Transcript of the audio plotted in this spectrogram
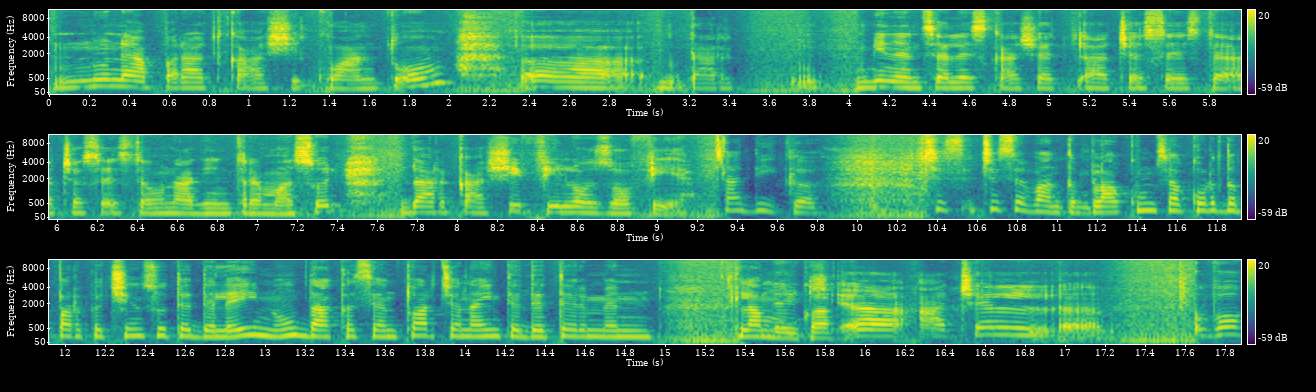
Nu neapărat ca și quantum, uh, dar bineînțeles că așa, aceasta, este, aceasta este una dintre măsuri, dar ca și filozofie. Adică, ce, ce se va întâmpla? Acum se acordă parcă 500 de lei, nu? Dacă se întoarce înainte de termen la deci, muncă. Deci, acel, uh, vă,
